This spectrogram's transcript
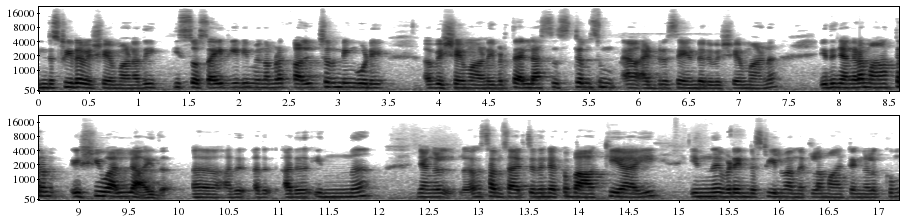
ഇൻഡസ്ട്രിയുടെ വിഷയമാണ്. അത് ഈ സൊസൈറ്റിയുടെയും നമ്മുടെ കൾച്ചറിന്റെയും കൂടി വിഷയമാണ്. ഇവിടുത്തെ എല്ലാ സിസ്റ്റംസും അഡ്രസ്സ് ചെയ്യേണ്ട ഒരു വിഷയമാണ്. ഇത് ഞങ്ങളുടെ മാത്രം ഇഷ്യൂ അല്ല ഇത്. അത് അത് അത് ഇന്ന് ഞങ്ങൾ സംസാരിച്ചതിന്റെയൊക്കെ ബാക്കിയായി ഇന്ന് ഇവിടെ ഇൻഡസ്ട്രിയിൽ വന്നിട്ടുള്ള മാറ്റങ്ങൾക്കും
